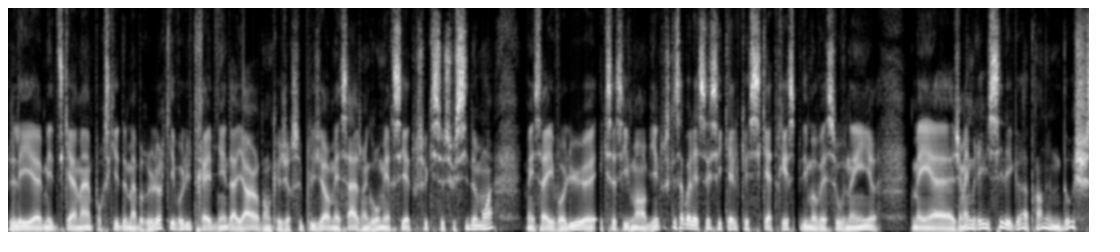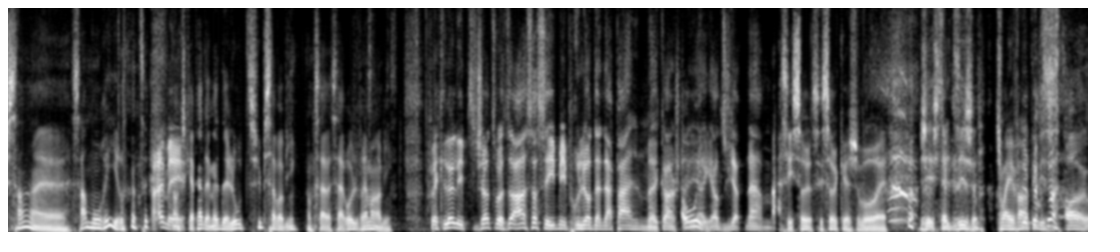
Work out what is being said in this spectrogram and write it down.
les euh, médicaments pour ce qui est de ma brûlure, qui évolue très bien d'ailleurs. Donc, j'ai reçu plusieurs messages. Un gros merci à tous ceux qui se soucient de moi. Mais ça évolue excessivement bien. Tout ce que ça va laisser, c'est quelques cicatrices et des mauvais souvenirs. Mais j'ai même réussi, les gars, à prendre une douche sans, sans mourir. Ah, donc, je suis capable de mettre de l'eau dessus, puis ça va bien. Donc, ça, ça roule vraiment bien. Fait que là, les petits gens, tu vas dire Ah, ça, c'est mes brûlures de napalm quand j'étais oh à la guerre du Vietnam. Ah, c'est sûr, c'est sûr que je vais. Euh, je, te le dis, je, vais inventer des histoires.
